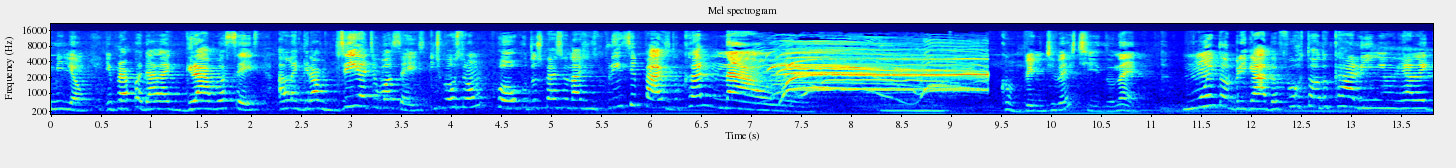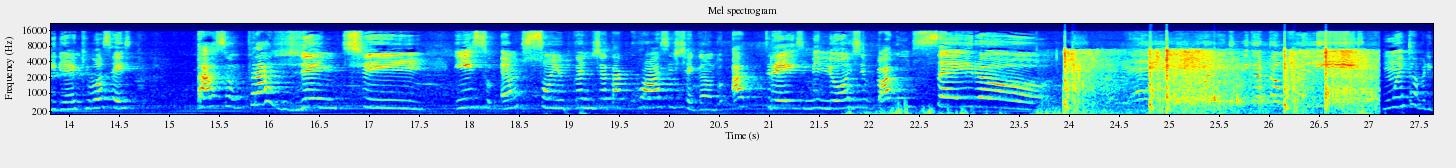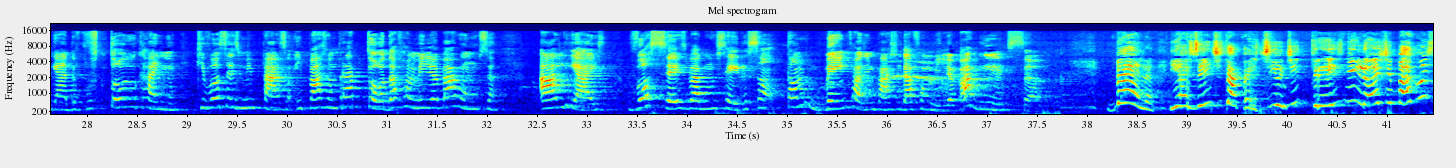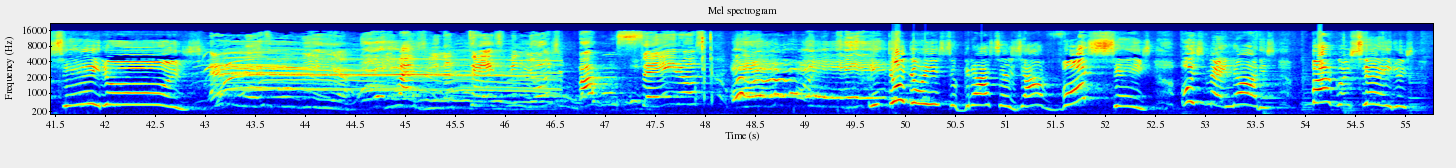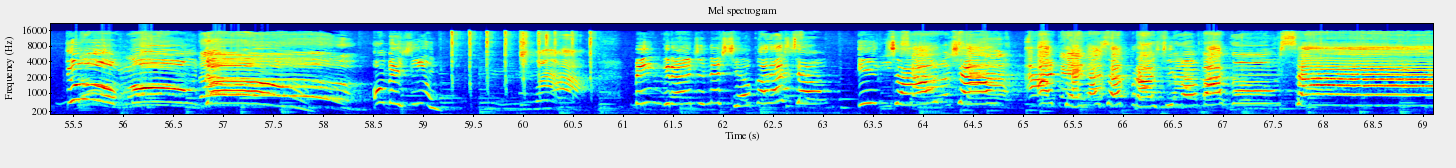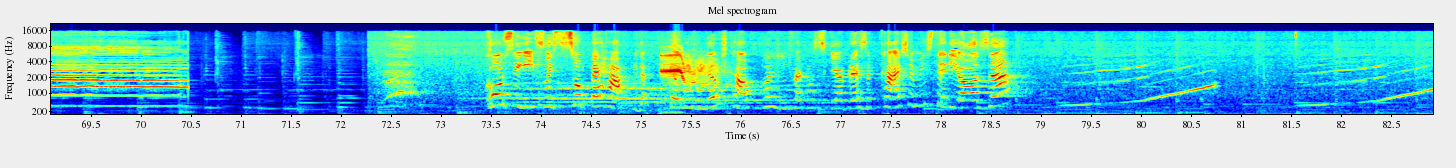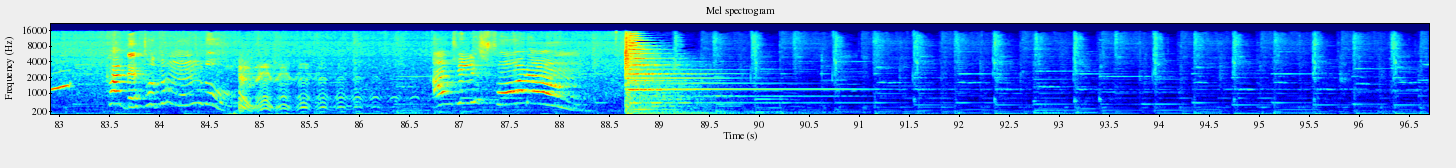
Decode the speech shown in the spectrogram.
Milhão e pra poder alegrar vocês, alegrar o dia de vocês, a gente mostrou um pouco dos personagens principais do canal. Ficou bem divertido, né? Muito obrigada por todo o carinho e alegria que vocês passam pra gente. Isso é um sonho porque a gente já tá quase chegando a 3 milhões de bagunceiros. A gente fica tão feliz. Muito obrigada por todo o carinho que vocês me passam pra toda a família Bagunça. Aliás, vocês bagunceiros são, também fazem parte da família Bagunça. Bela, e a gente tá pertinho de 3 milhões de bagunceiros! É mesmo, Bia. Imagina 3 milhões de bagunceiros. E tudo isso graças a vocês, os melhores bagunceiros do mundo! Um grande no seu coração. E tchau, tchau! Até nossa próxima bagunça! Consegui, foi super rápida. Pelos meus cálculos, a gente vai conseguir abrir essa caixa misteriosa. Cadê todo mundo?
